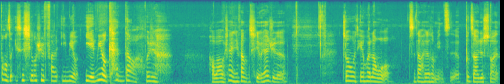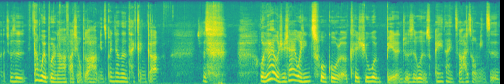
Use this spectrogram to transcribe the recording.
抱着一丝希望去翻 email，也没有看到。我觉得，好吧，我现在已经放弃。我现在觉得，总有一天会让我知道他叫什么名字，不知道就算了。就是，但我也不能让他发现我不知道他的名字，不然这样真的太尴尬了。就是。我现在我觉得现在我已经错过了可以去问别人，就是问说，哎，那你知道他什么名字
